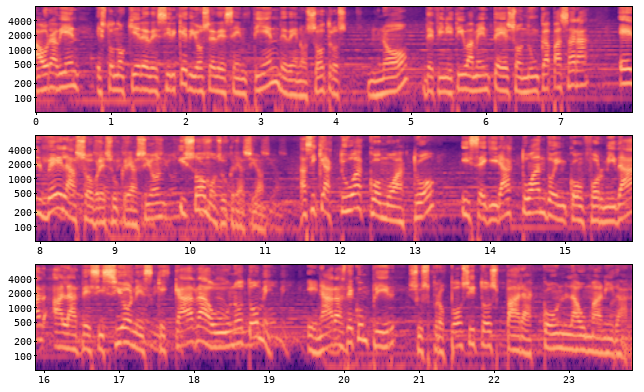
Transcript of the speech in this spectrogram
Ahora bien, esto no quiere decir que Dios se desentiende de nosotros. No, definitivamente eso nunca pasará. Él vela sobre su creación y somos su creación. Así que actúa como actuó y seguirá actuando en conformidad a las decisiones que cada uno tome, en aras de cumplir sus propósitos para con la humanidad.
